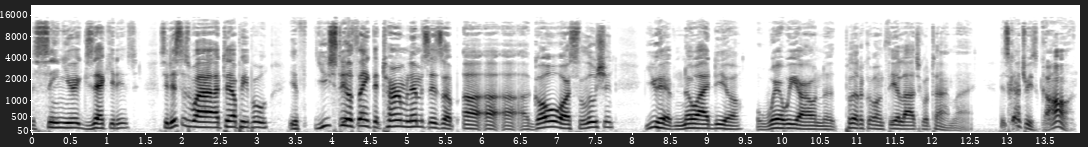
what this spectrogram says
the senior executives see this is why i tell people if you still think that term limits is a a, a, a goal or a solution you have no idea where we are on the political and theological timeline. This country is gone.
